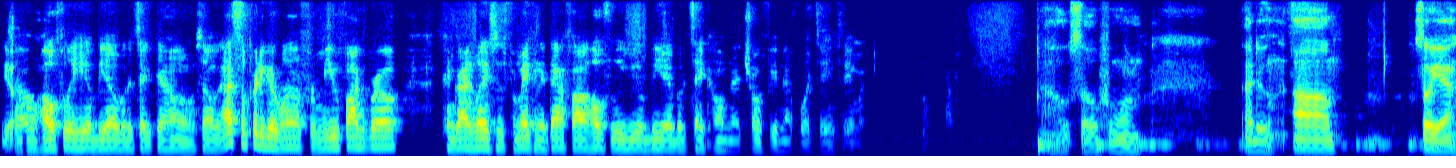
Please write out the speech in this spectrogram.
Yep. So hopefully he'll be able to take that home. So that's a pretty good run from you, Foxborough. Congratulations for making it that far. Hopefully you'll be able to take home that trophy in that 14 teamer. I hope so for him. I do. Um, so yeah,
